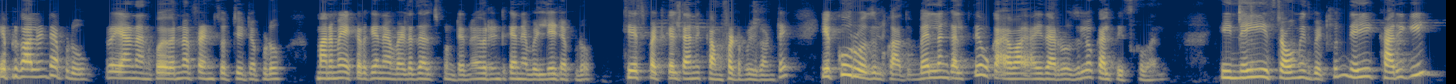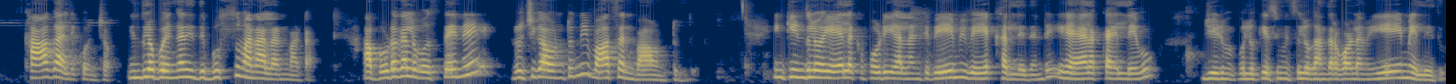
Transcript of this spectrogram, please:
ఎప్పుడు కావాలంటే అప్పుడు ప్రయాణానికో ఎవరైనా ఫ్రెండ్స్ వచ్చేటప్పుడు మనమే ఎక్కడికైనా వెళ్ళదలుచుకుంటాను ఎవరింటికైనా వెళ్ళేటప్పుడు చేసి పట్టుకెళ్ళటానికి కంఫర్టబుల్గా ఉంటే ఎక్కువ రోజులు కాదు. బెల్లం కలిపితే ఒక ఐదారు రోజుల్లో కలిపేసుకోవాలి. ఈ నెయ్యి స్టవ్ మీద పెట్టుకుని నెయ్యి కరిగి కాగాలి కొంచెం. ఇందులో పోయంగానే ఇది బుస్సు అనాలన్నమాట. ఆ బుడగలు వస్తేనే రుచిగా ఉంటుంది వాసన బాగుంటుంది. ఇంక ఇందులో ఏలక పొడి అలాంటివి ఏమి వేయక్కర్లేదండి. ఇక ఏలక్కాయలు లేవు. జీడిపప్పులు కిసిమిసులు గందరగోళం ఏమీ లేదు.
